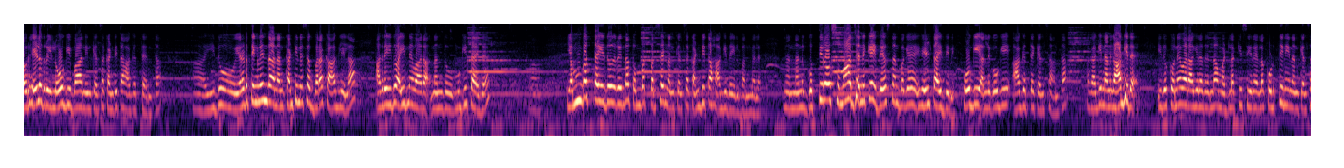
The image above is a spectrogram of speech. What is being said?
ಅವ್ರು ಹೇಳಿದ್ರು, ಇಲ್ಲಿ ಹೋಗಿ ಬಾ ನಿನ್ನ ಕೆಲಸ ಖಂಡಿತ ಆಗತ್ತೆ ಅಂತ. ಇದು ಎರಡು ತಿಂಗಳಿಂದ ನಾನು ಕಂಟಿನ್ಯೂಸ್ ಆಗಿ ಬರೋಕ್ಕಾಗಲಿಲ್ಲ ಆದರೆ ಇದು ಐದನೇ ವಾರ ನಂದು ಮುಗೀತಾ ಇದೆ. ಎಂಬತ್ತೈದರಿಂದ ತೊಂಬತ್ತು ಪರ್ಸೆಂಟ್ ನನ್ನ ಕೆಲಸ ಖಂಡಿತ ಆಗಿದೆ ಇಲ್ಲಿ ಬಂದಮೇಲೆ. ನಾನು ನನಗೆ ಗೊತ್ತಿರೋ ಸುಮಾರು ಜನಕ್ಕೆ ಈ ದೇವಸ್ಥಾನ ಬಗ್ಗೆ ಹೇಳ್ತಾ ಇದ್ದೀನಿ. ಹೋಗಿ, ಅಲ್ಲಿಗೆ ಹೋಗಿ ಆಗತ್ತೆ ಕೆಲಸ ಅಂತ. ಹಾಗಾಗಿ ನನಗಾಗಿದೆ ಇದು ಕೊನೆ ವಾರ ಆಗಿರೋದ್ರಿಂದ ಮಡ್ಲಕ್ಕಿ ಸೀರೆ ಎಲ್ಲ ಕೊಡ್ತೀನಿ ನನ್ನ ಕೆಲಸ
